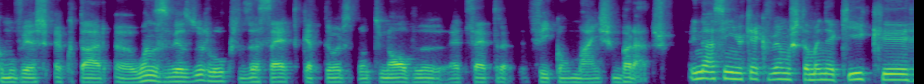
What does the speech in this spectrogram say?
como vês, a cotar uh, 11 vezes os lucros, 17, 14.9, etc., ficam mais baratos. Ainda assim, o que é que vemos também aqui? Que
